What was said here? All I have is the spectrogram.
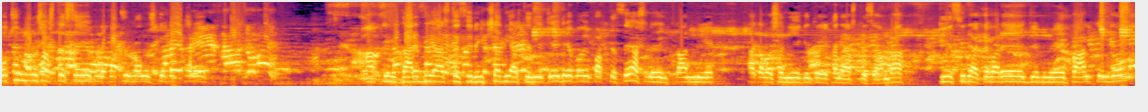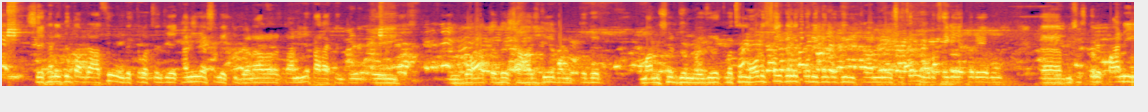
প্রচুর মানুষ আসতেছে এবং প্রচুর মানুষ কিন্তু এখানে গাড়ি দিয়ে আসতেছে, রিক্সা দিয়ে আসতেছে, যে যেভাবে পারতেছে আসলে এই প্রাণ নিয়ে, টাকা পয়সা নিয়ে কিন্তু এখানে আসতেছে। আমরা টিএসসির একেবারে যে প্রাণ কেন্দ্র, সেখানে কিন্তু আমরা আছি এবং দেখতে পাচ্ছেন যে এখানেই আসলে একটি ব্যানার টানিয়ে তারা কিন্তু এই বন্যার্থদের সাহায্যে, বন্যার্থদের মানুষের জন্য। এই যে দেখতে পাচ্ছেন মোটর সাইকেলে করে কিন্তু তিনি ত্রাণ নিয়ে এসেছেন। মোটর সাইকেলে করে এবং বিশেষ করে পানি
